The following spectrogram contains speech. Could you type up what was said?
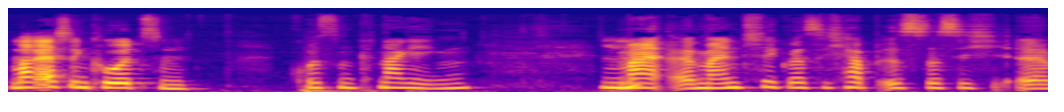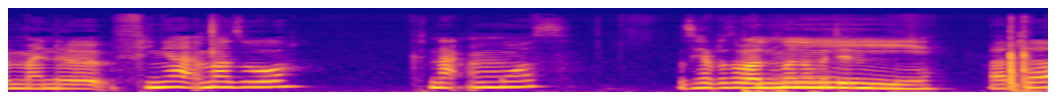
Mach erst den kurzen. Kurzen, knackigen. Hm? Mein, äh, mein Tick, was ich habe, ist, dass ich äh, meine Finger immer so knacken muss. Also ich habe das aber immer nur mit den. Warte.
